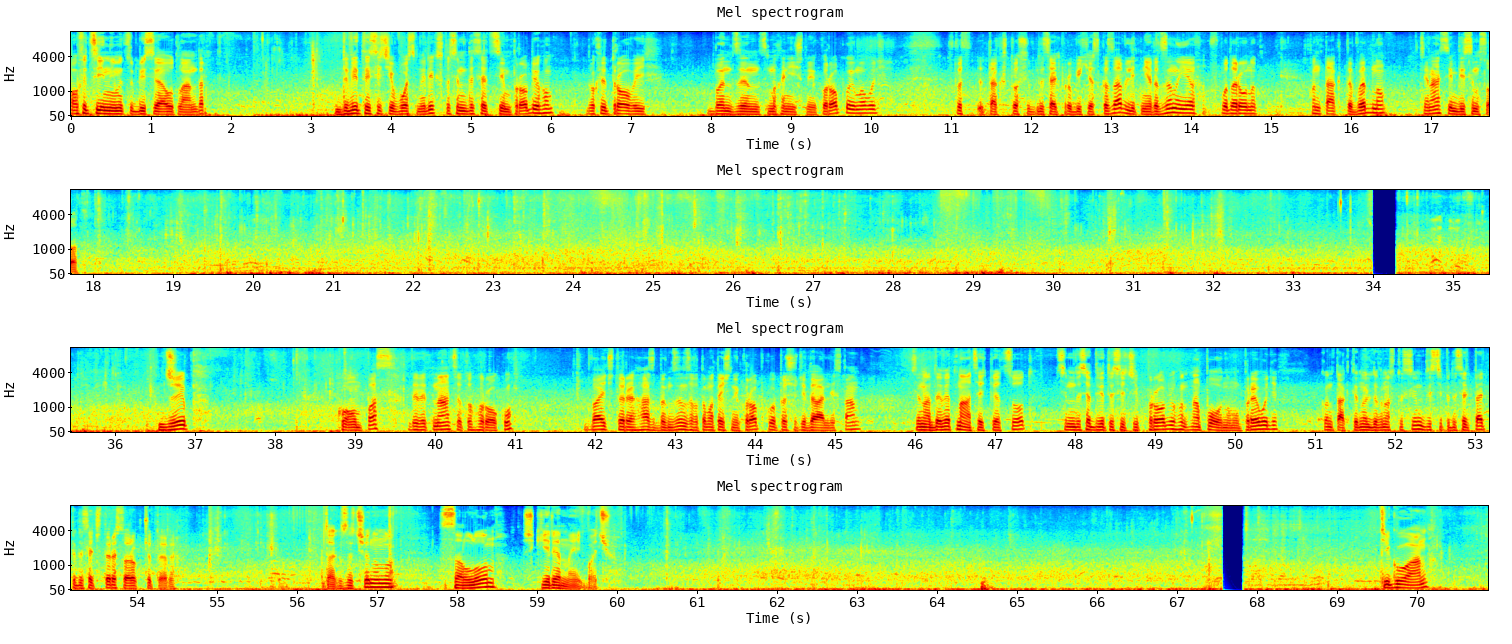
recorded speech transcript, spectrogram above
Офіційний Mitsubishi Outlander. 2008 рік, 177 пробігом, 2-літровий бензин з механічною коробкою, мабуть. 100, так, 170 пробіг я сказав, літні резини є в подарунок. Контакти видно. Ціна 7800. Джип Компас 19-го року. 2,4 газ бензин з автоматичною коробкою. Пишуть ідеальний стан. Ціна 19500, 72 тисячі пробігу на повному приводі. Контакти 097 255 54 44. Так, зачинено. Салон шкіряний бачу. Тігуан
